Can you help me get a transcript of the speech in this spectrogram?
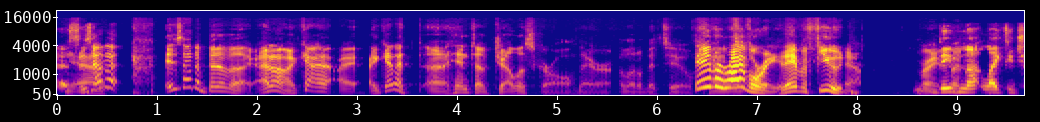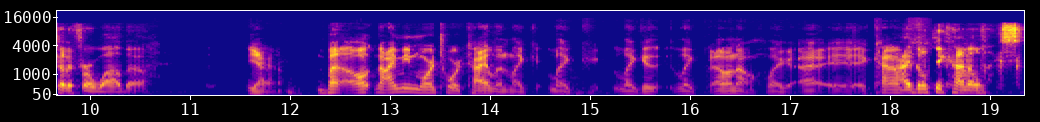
Is that a is that a bit of a I don't know I kind I, I get a, a hint of jealous girl there a little bit too. They have a rivalry. They have a feud. Yeah. right? They've but- not liked each other for a while though. yeah. But all, no, I mean more toward Kylan, like like like uh, like I don't know, like uh, I, it kind of I don't think Hannah likes.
